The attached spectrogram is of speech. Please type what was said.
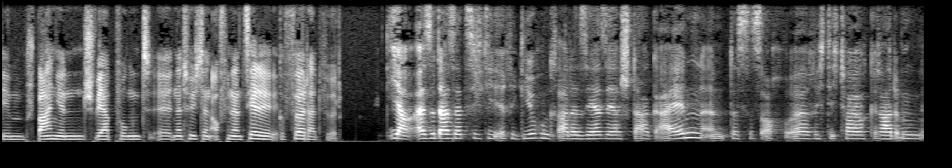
dem Spanien-Schwerpunkt äh, natürlich dann auch finanziell gefördert wird. Ja, also da setzt sich die Regierung gerade sehr, sehr stark ein. Das ist auch äh, richtig toll. Auch gerade im,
